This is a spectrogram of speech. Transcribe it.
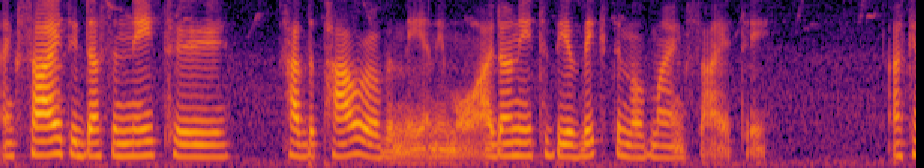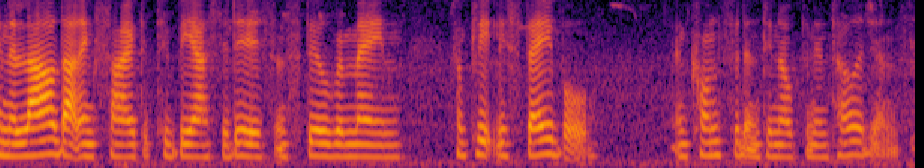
anxiety doesn't need to have the power over me anymore. I don't need to be a victim of my anxiety. I can allow that anxiety to be as it is and still remain completely stable and confident in open intelligence.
